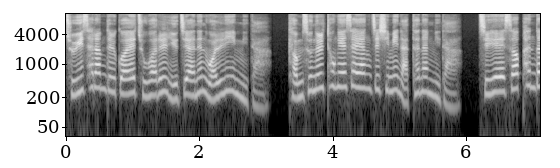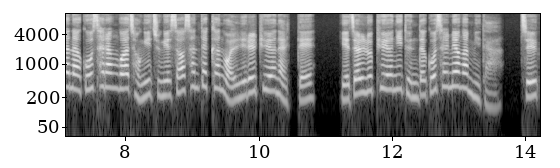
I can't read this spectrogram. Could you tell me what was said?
주위 사람들과의 조화를 유지하는 원리입니다. 겸손을 통해 사양지심이 나타납니다. 지혜에서 판단하고 사랑과 정의 중에서 선택한 원리를 표현할 때 예절로 표현이 된다고 설명합니다. 즉,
